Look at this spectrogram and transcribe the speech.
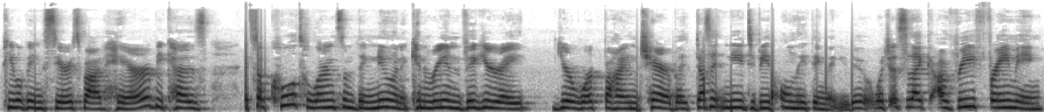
people being serious about hair because it's so cool to learn something new and it can reinvigorate your work behind the chair, but it doesn't need to be the only thing that you do, which is like a reframing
